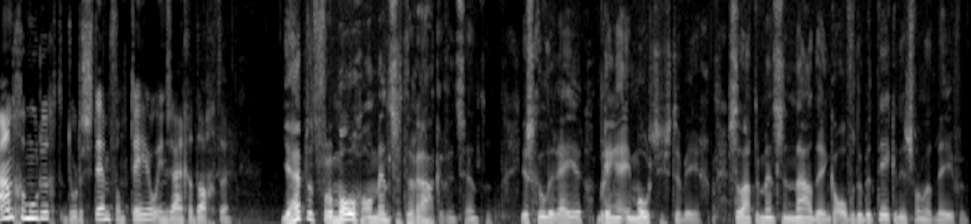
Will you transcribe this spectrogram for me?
aangemoedigd door de stem van Theo in zijn gedachten. Je hebt het vermogen om mensen te raken, Vincent. Je schilderijen brengen emoties teweeg. Ze laten mensen nadenken over de betekenis van het leven.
